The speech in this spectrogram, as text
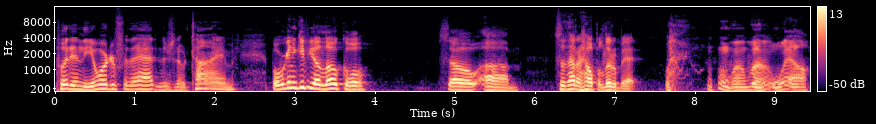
put in the order for that, and there's no time. But we're going to give you a local, so, um, so that'll help a little bit. well,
